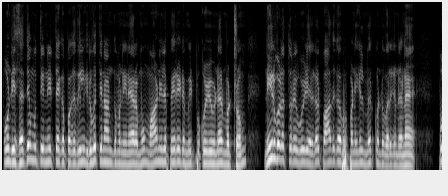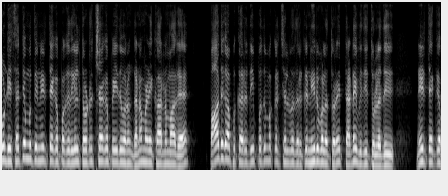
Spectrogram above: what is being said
பூண்டி சத்தியமுத்தி நீர்த்தேக்க பகுதியில் இருபத்தி நான்கு மணி நேரமும் மாநில பேரிடர் மீட்புக் குழுவினர் மற்றும் நீர்வளத்துறை ஊழியர்கள் பாதுகாப்பு பணிகள் மேற்கொண்டு வருகின்றன. பூண்டி சத்தியமுத்தி நீர்த்தேக்க பகுதியில் தொடர்ச்சியாக பெய்து வரும் கனமழை காரணமாக பாதுகாப்பு கருதி பொதுமக்கள் செல்வதற்கு நீர்வளத்துறை தடை விதித்துள்ளது. நீர்த்தேக்க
